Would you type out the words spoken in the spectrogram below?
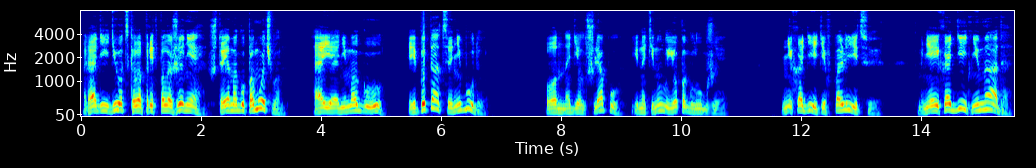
Ради идиотского предположения, что я могу помочь вам? А я не могу. И пытаться не буду. Он надел шляпу и натянул ее поглубже. Не ходите в полицию. Мне и ходить не надо.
